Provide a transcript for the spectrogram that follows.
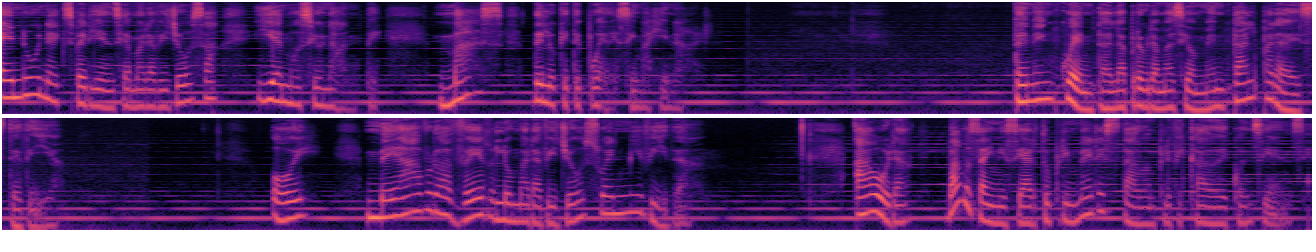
en una experiencia maravillosa y emocionante, más de lo que te puedes imaginar. Ten en cuenta la programación mental para este día. Hoy me abro a ver lo maravilloso en mi vida. Ahora vamos a iniciar tu primer estado amplificado de conciencia.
